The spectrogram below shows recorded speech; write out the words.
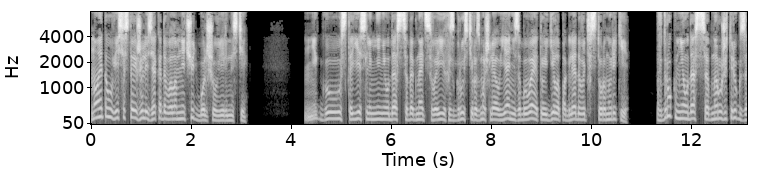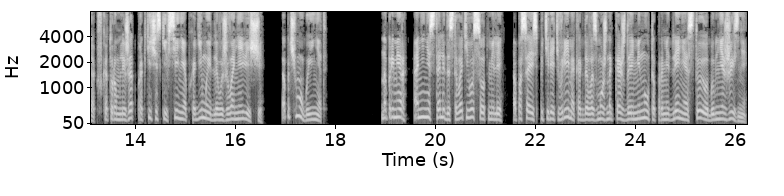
но эта увесистая железяка давала мне чуть больше уверенности. Не густо, если мне не удастся догнать своих, с грустью размышлял я, не забывая то и дело поглядывать в сторону реки. Вдруг мне удастся обнаружить рюкзак, в котором лежат практически все необходимые для выживания вещи. А почему бы и нет? Например, они не стали доставать его с отмели, опасаясь потерять время, когда, возможно, каждая минута промедления стоила бы мне жизни.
